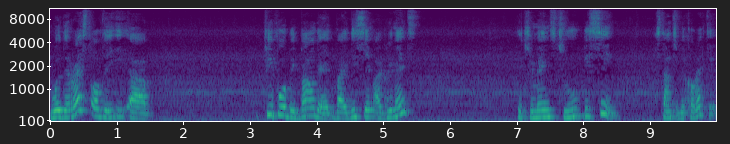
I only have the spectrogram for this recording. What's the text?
Will the rest of the uh, people be bounded by this same agreement? It remains to be seen, stand to be corrected.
